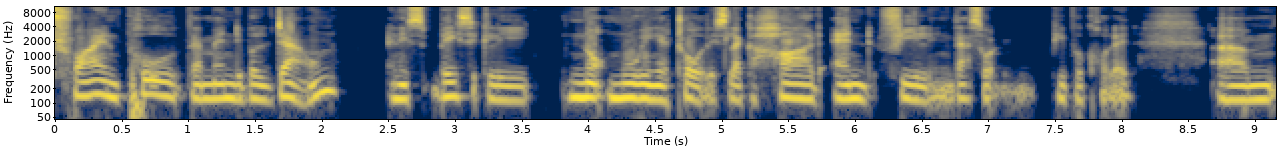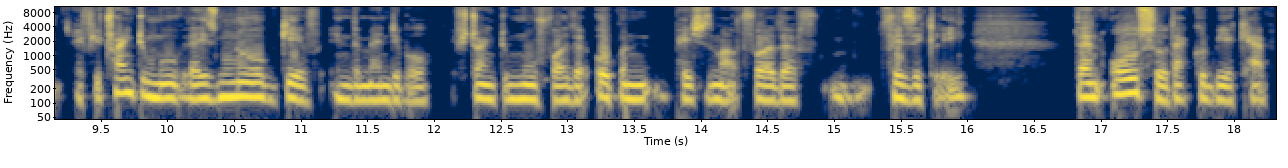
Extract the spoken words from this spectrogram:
try and pull their mandible down, and it's basically not moving at all. It's like a hard end feeling. That's what people call it. Um, if you're trying to move, there is no give in the mandible. If you're trying to move further, open patient's mouth further f- physically, then also that could be a cap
